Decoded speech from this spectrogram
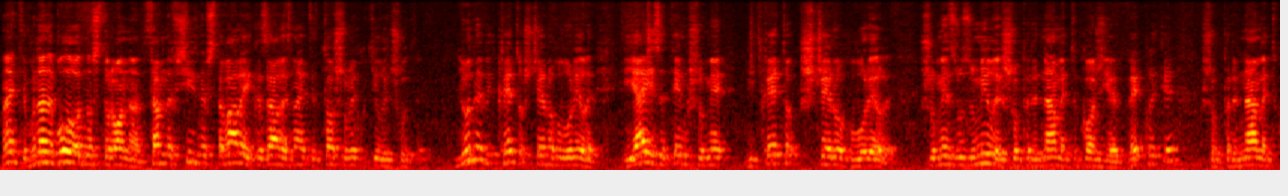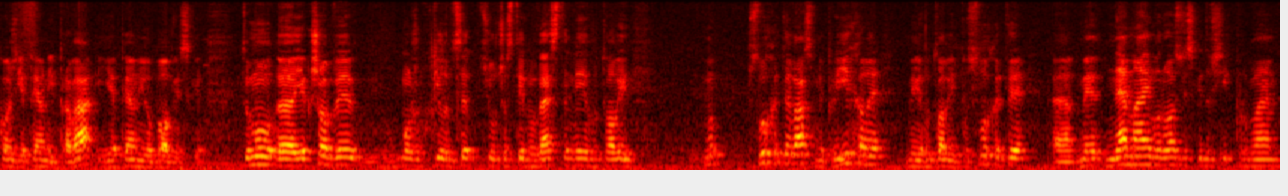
Знаєте, вона не була односторонна. Там не всі не вставали і казали, знаєте, то, що ви хотіли чути. Люди відкрито щиро говорили. І я і за тим, що ми відкрито щиро говорили. Щоб ми зрозуміли, що перед нами також є виклики, що перед нами також є певні права і є певні обов'язки. Тому, е, якщо ви може хотіли б цю частину вести, ми готові ну, слухати вас. Ми приїхали, ми готові послухати. Е, Ми не маємо розв'язки до всіх проблем.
